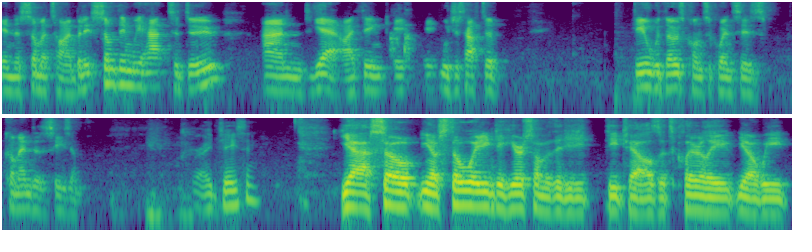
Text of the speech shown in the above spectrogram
in the summertime. But it's something we had to do, and yeah, I think it, it, we just have to deal with those consequences come end of the season. Right, Jason? Yeah, so you know, still waiting to hear some of the de- details. It's clearly, you know, we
